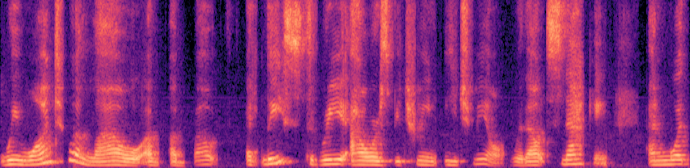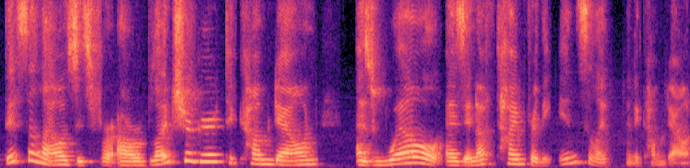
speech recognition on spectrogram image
we want to allow a, about at least three hours between each meal without snacking. And what this allows is for our blood sugar to come down as well as enough time for the insulin to come down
